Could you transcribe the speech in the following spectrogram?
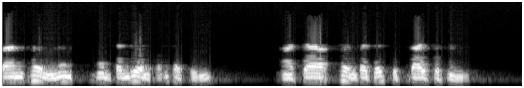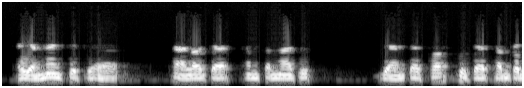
การเพ่งนั้นมันเป็นเรื่องของกสินอาจจะเพ่งไปที่จุดใดจุดหนึ่งแต่อย่างนั้นคือถ้าเราจะทำสมาธิ อย่างจะเพาะที่จะทำเป็น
